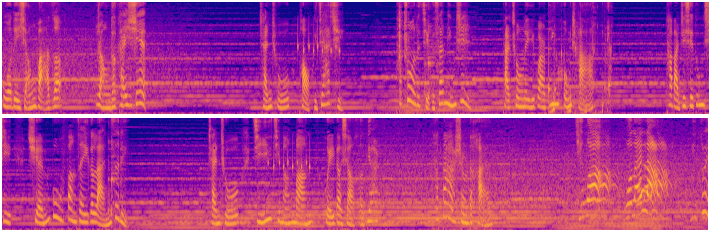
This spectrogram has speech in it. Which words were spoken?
我得想法子让他开心。”蟾蜍跑回家去，他做了几个三明治。他冲了一罐冰红茶，他把这些东西全部放在一个篮子里。蟾蜍急急忙忙回到小河边儿，他大声地喊：“青蛙，我来啦！你最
